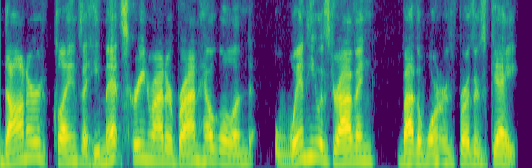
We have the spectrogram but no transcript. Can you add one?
Donner claims that he met screenwriter Brian Helgeland when he was driving by the Warner Brothers gate.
